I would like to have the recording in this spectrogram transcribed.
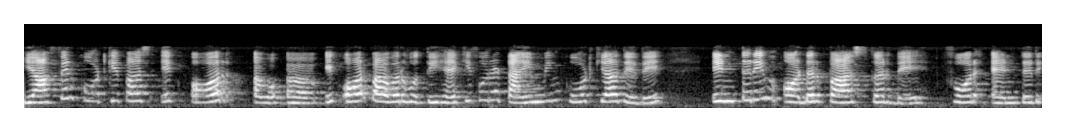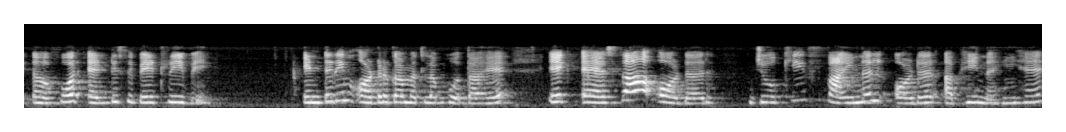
या फिर कोर्ट के पास एक और एक और पावर होती है कि फॉर अ टाइमिंग कोर्ट क्या दे दे? इंटरिम ऑर्डर पास कर दे। फॉर एंटरी फॉर एंटिसिपेटरी वे इंटरिम ऑर्डर का मतलब होता है एक ऐसा ऑर्डर जो कि फाइनल ऑर्डर अभी नहीं है।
